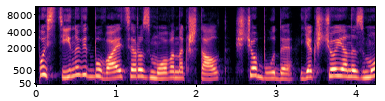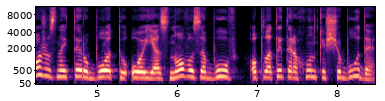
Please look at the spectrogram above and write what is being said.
постійно відбувається розмова на кшталт, що буде, якщо я не зможу знайти роботу, ой, я знову забув оплатити рахунки, що буде,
